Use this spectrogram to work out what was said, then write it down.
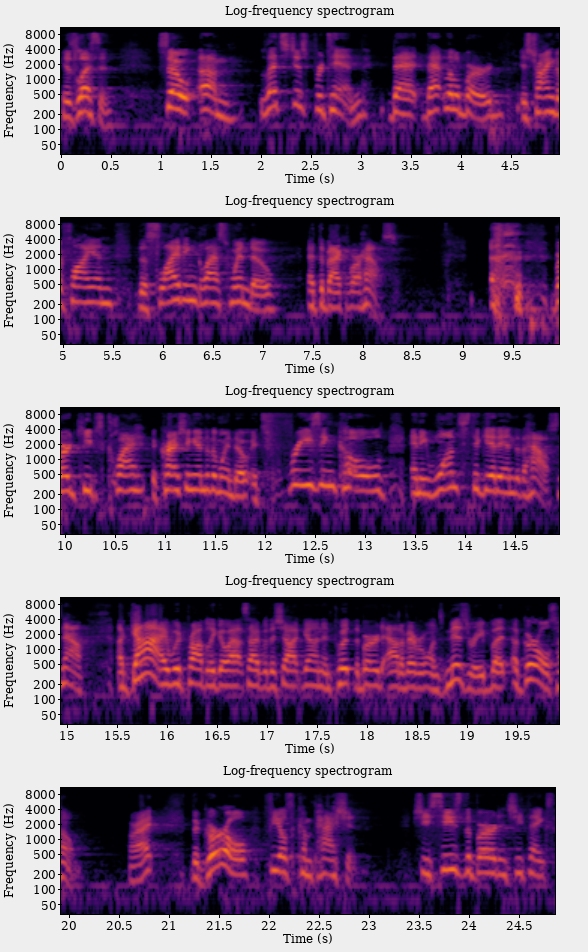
his lesson. So, um, let's just pretend that that little bird is trying to fly in the sliding glass window at the back of our house. Bird keeps cla- crashing into the window. It's freezing cold, and he wants to get into the house. Now, a guy would probably go outside with a shotgun and put the bird out of everyone's misery, but a girl's home. All right? The girl feels compassion. She sees the bird and she thinks,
